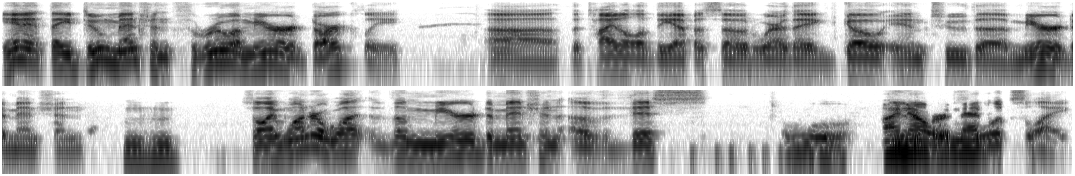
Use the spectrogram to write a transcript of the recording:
in it they do mention "Through a Mirror Darkly," uh, the title of the episode, where they go into the mirror dimension. hmm So I wonder what the mirror dimension of this Ooh. I know. universe Wouldn't that looks like.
